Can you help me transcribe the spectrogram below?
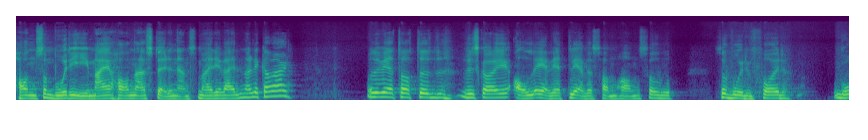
han som bor i meg, han er større enn den som er i verden allikevel. Og du vet at eh, vi skal i all evighet leve sammen med han, så, så hvorfor gå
